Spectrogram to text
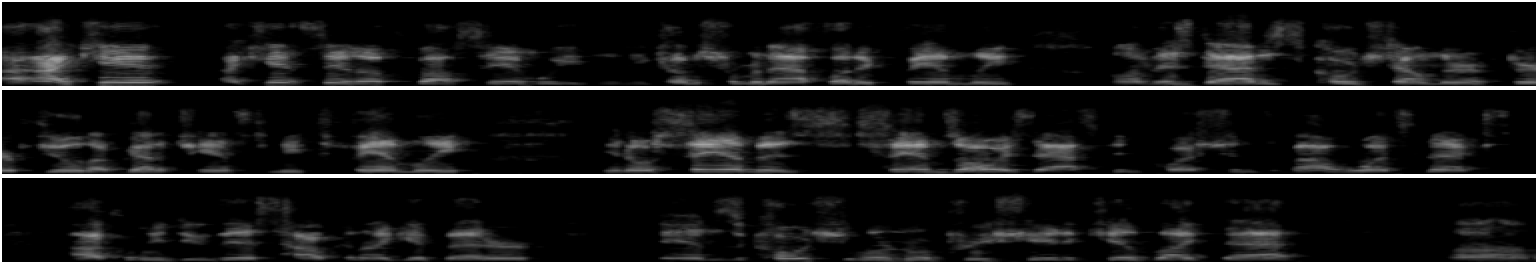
I can't I can't say enough about Sam Wheaton. He comes from an athletic family. Um, his dad is the coach down there at Fairfield. I've got a chance to meet the family. You know, Sam is Sam's always asking questions about what's next. How can we do this? How can I get better? And as a coach, you learn to appreciate a kid like that. Um,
